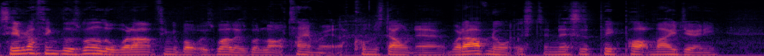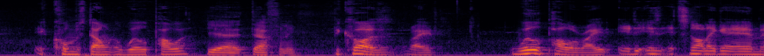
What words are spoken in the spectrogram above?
See what I think as well, though. What I think about as well is, but a lot of time, right? That comes down to what I've noticed, and this is a big part of my journey. It comes down to willpower. Yeah, definitely. because right willpower right it is it's not like a um,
